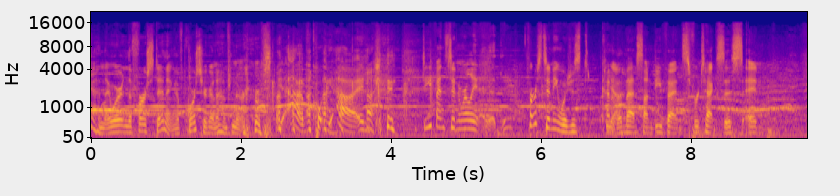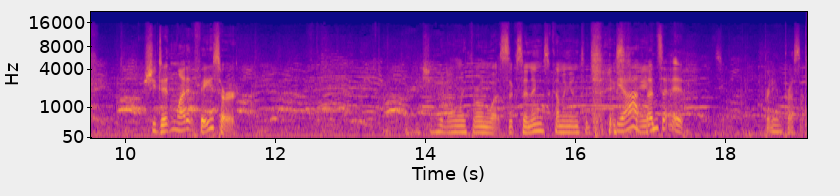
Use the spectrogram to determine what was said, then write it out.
Yeah, and they were in the first inning. Of course you're going to have nerves. Yeah, of course. Yeah, and defense didn't really. Uh, first inning was just kind of a mess on defense for Texas, and she didn't let it phase her. she had only thrown, what, six innings coming into today's Yeah, game? that's it. Pretty impressive.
